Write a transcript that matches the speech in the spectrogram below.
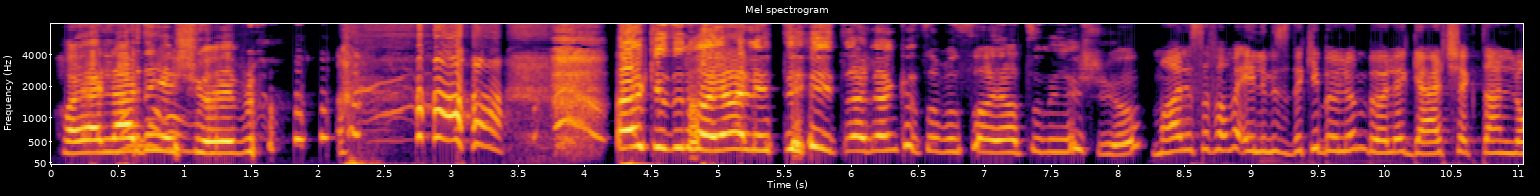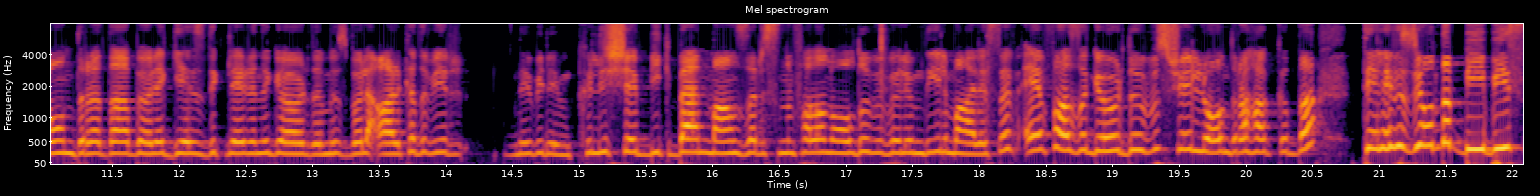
Hayallerde Allah yaşıyor Ebru. Herkesin hayal ettiği İtalyan kasabası hayatını yaşıyor. Maalesef ama elimizdeki bölüm böyle gerçekten Londra'da böyle gezdiklerini gördüğümüz böyle arkada bir ne bileyim klişe Big Ben manzarasının falan olduğu bir bölüm değil maalesef. En fazla gördüğümüz şey Londra hakkında televizyonda BBC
